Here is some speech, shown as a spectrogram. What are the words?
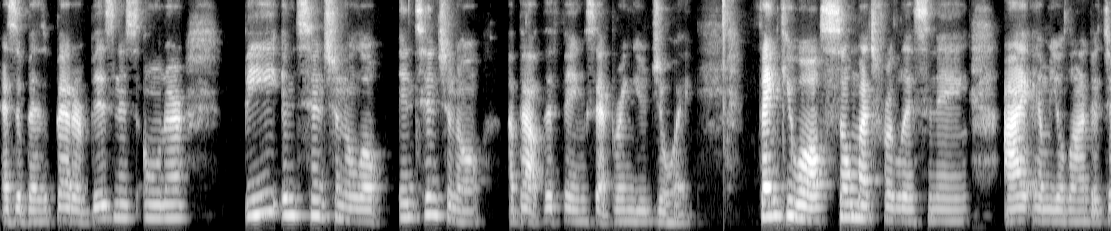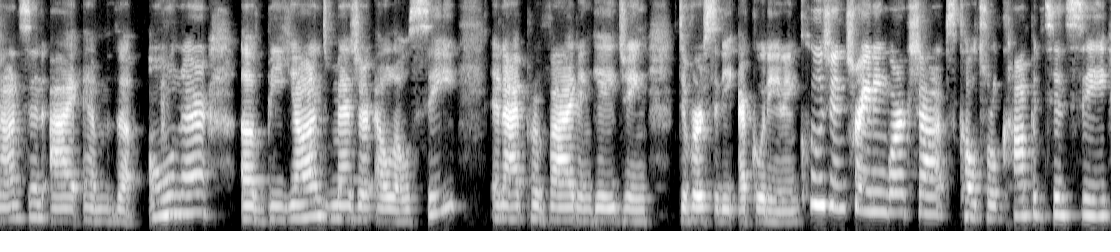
as a better business owner, be intentional intentional about the things that bring you joy. Thank you all so much for listening. I am Yolanda Johnson. I am the owner of Beyond Measure LLC, and I provide engaging diversity, equity, and inclusion training workshops, cultural competency,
